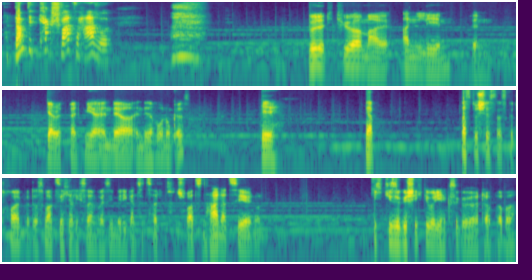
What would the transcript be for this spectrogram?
Verdammte kackschwarze Haare. würde die Tür mal anlehnen, wenn Garrett mit mir in der, in der Wohnung ist. Okay. Ich hab was Beschissenes geträumt und das mag sicherlich sein, weil sie mir die ganze Zeit von schwarzen Haaren erzählen und ich diese Geschichte über die Hexe gehört habe, aber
